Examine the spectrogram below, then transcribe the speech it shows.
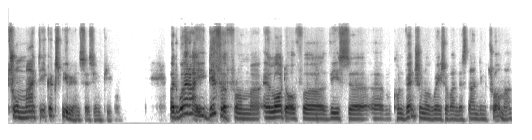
traumatic experiences in people. But where I differ from uh, a lot of uh, these uh, um, conventional ways of understanding trauma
